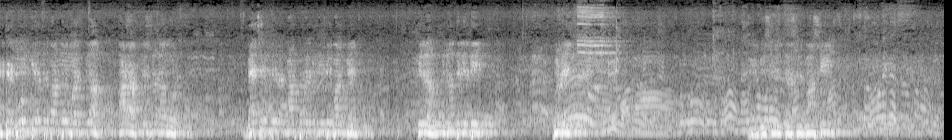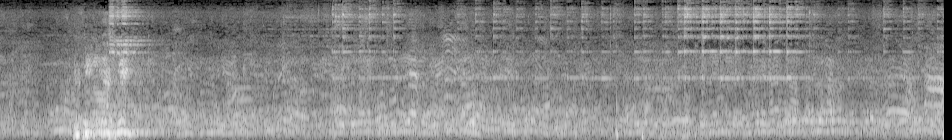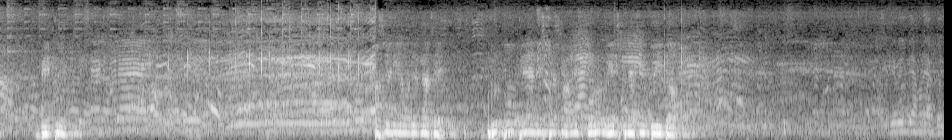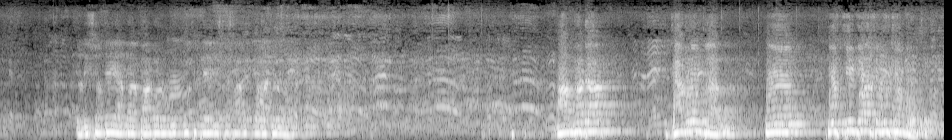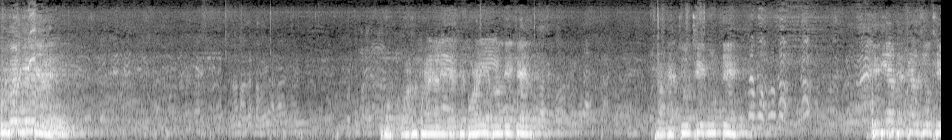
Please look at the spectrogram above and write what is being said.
একটা গোল কি হতে পারবে বয়স ক্লাব? কৃষ্ণনগর। ম্যাচে ফেরার বার্তা রেখে দিতে পারবে। কিরণ কিরণ থেকে দিক বিশেষ চাষের মাসি আসবে বিটু আসেনি আমাদের কাছে দ্রুত প্লেয়ার লিস্টে সাবমিট করুন নেক্সট ম্যাচের দুই দল। তো নিঃসন্দেহে আমরা বারবার অনুরোধ করছি প্লেয়ার লিস্টে সাবমিট করার জন্য। আমঘাটা জাগরণ ক্লাব ও পশ্চিম পাড়া সবুজ সংঘ, উভয় দিকে যাবেন চলছে এই মুহূর্তে। চলছে।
